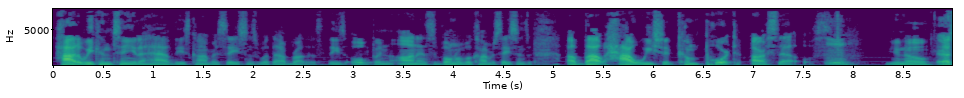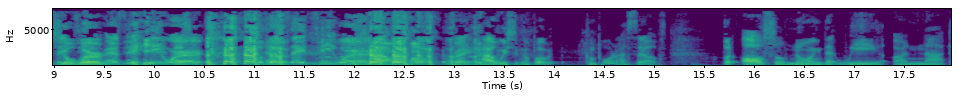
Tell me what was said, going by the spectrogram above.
How do we continue to have these conversations with our brothers? These open, honest, vulnerable conversations about how we should comport ourselves. Mm. You know, that's SAT your word. SAT word. SAT word. Uh-huh. right, how we should comport, comport ourselves, but also knowing that we are not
